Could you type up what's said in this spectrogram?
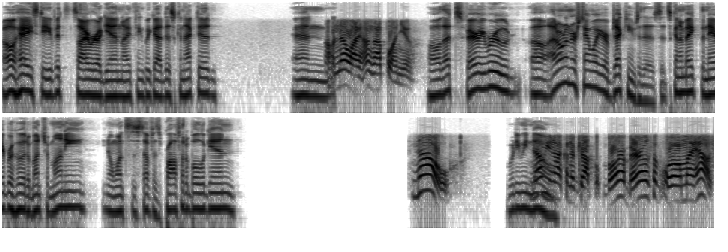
Oh, hey, Steve, it's Ira again. I think we got disconnected. And Oh no, I hung up on you. oh, that's very rude. Uh, I don't understand why you're objecting to this. It's going to make the neighborhood a bunch of money. You know, once the stuff is profitable again. No, What do you mean? no, No, you're not going to drop bar- barrels of oil in my house.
